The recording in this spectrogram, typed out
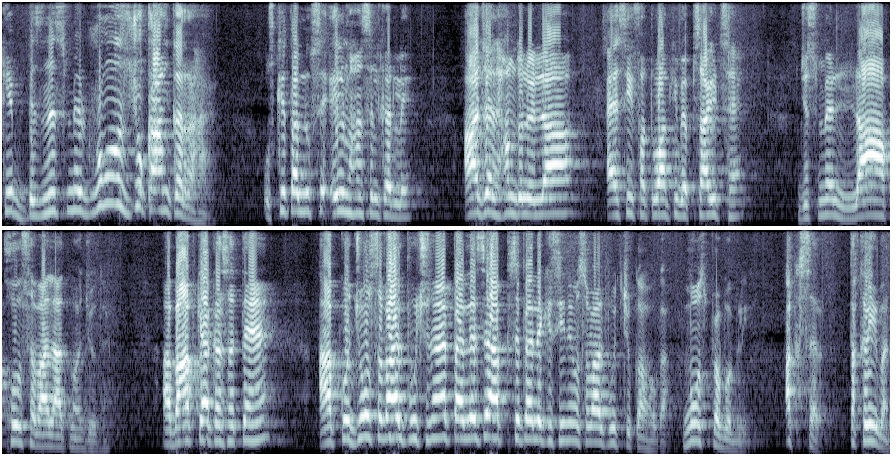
कि बिज़नेस में रोज़ जो काम कर रहा है, उसके ताल्लुक से इल्म हासिल कर ले। आज अल्हम्दुलिल्लाह ऐसी फतवा की वेबसाइट्स हैं जिसमें लाखों सवाल मौजूद हैं। अब आप क्या कर सकते हैं? आपको जो सवाल पूछना है, पहले से आपसे पहले किसी ने वो सवाल पूछ चुका होगा। मोस्ट प्रोबेबली अक्सर, तकरीबन।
